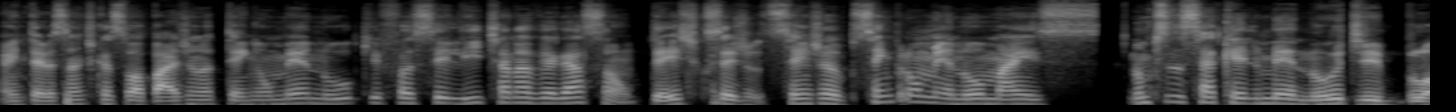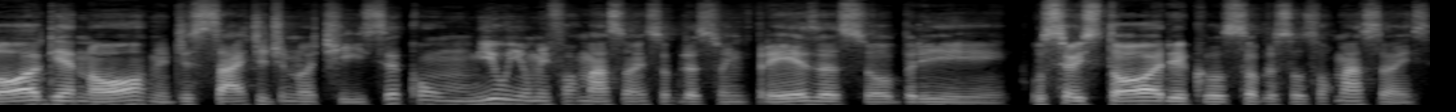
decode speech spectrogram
é interessante que a sua página tenha um menu que facilite a navegação, desde que seja seja sempre um menu mais não precisa ser aquele menu de blog enorme, de site de notícia, com 1001 informações sobre a sua empresa, sobre o seu histórico, sobre as suas formações.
